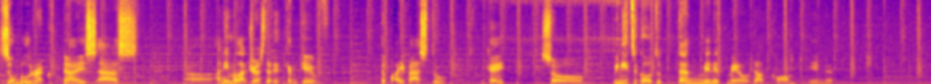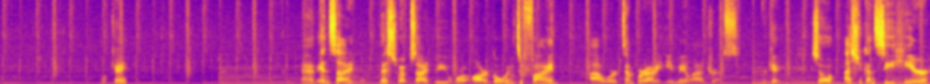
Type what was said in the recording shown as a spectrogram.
Zoom will recognize as uh, an email address that it can give the bypass to. Okay, so we need to go to 10minutemail.com in it. Okay, and inside this website, we are going to find our temporary email address. Okay. So as you can see here,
